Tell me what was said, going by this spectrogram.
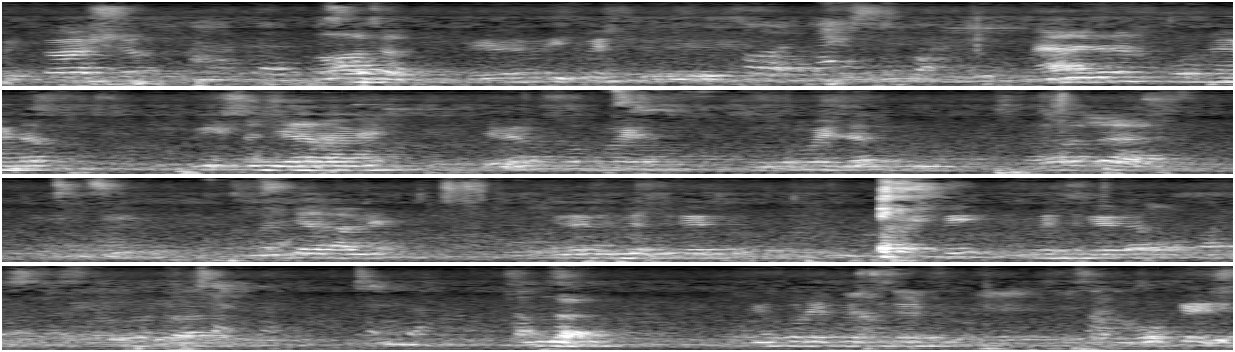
Vikas Nazar manager and coordinator V Sanjayarani develop supervisor supervisor తర్వాత సంజయారాణి ఇన్వెస్టిగేటర్ లక్ష్మి ఇన్వెస్టిగేటర్ తర్వాత చంద లోకేష్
